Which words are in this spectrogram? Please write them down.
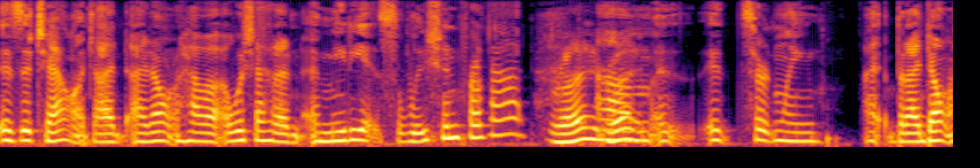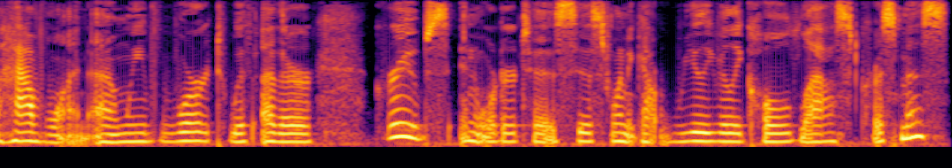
is a challenge. I, I don't have a, I wish I had an immediate solution for that. Right, um, right. It, it certainly, I, but I don't have one. Um, we've worked with other groups in order to assist when it got really, really cold last Christmas.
